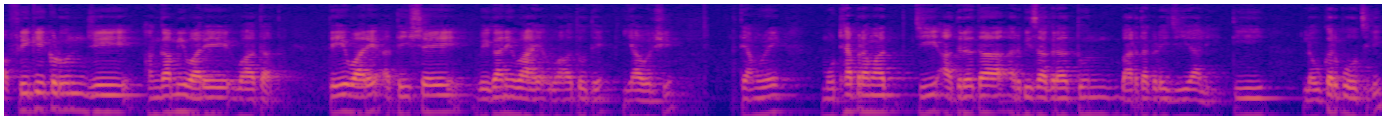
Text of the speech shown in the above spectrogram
आफ्रिकेकडून जे हंगामी वारे वाहतात ते वारे अतिशय वेगाने वाह वाहत होते यावर्षी. त्यामुळे मोठ्या प्रमाणात जी आर्द्रता अरबी सागरातून भारताकडे जी आली ती लवकर पोहोचली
